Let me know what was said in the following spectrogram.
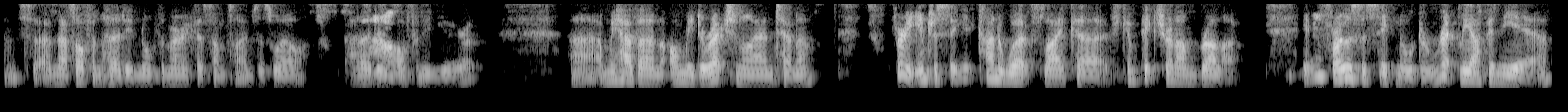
and, so, and that's often heard in North America sometimes as well. It's heard wow. in, often in Europe. Uh, and we have an omnidirectional antenna. It's very interesting. It kind of works like uh, if you can picture an umbrella it throws the signal directly up in the air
